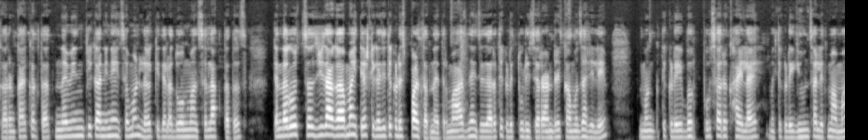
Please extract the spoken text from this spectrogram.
कारण काय करतात नवीन ठिकाणी न्यायचं म्हणलं की त्याला दोन माणसं लागतातच. त्यांना रोजचं जी जागा माहिती असली का ती तिकडेच पळतात नाही तर मग आज न्यायचं जरा तिकडे तुरीचं रान रिकामं झालेले मग तिकडे भरपूर सारं खायला आहे. मग तिकडे घेऊन चालेत मामा.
